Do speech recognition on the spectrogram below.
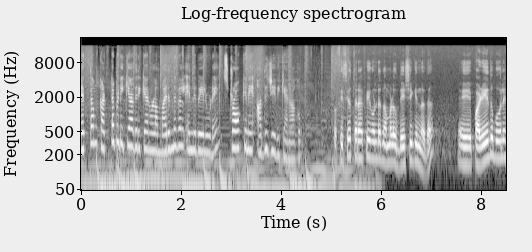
രക്തം കട്ട പിടിക്കാതിരിക്കാനുള്ള മരുന്നുകൾ എന്നിവയിലൂടെ സ്ട്രോക്കിനെ അതിജീവിക്കാനാകും. ഫിസിയോതെറാപ്പി കൊണ്ട് നമ്മൾ ഉദ്ദേശിക്കുന്നത് ഈ പഴയതുപോലെ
